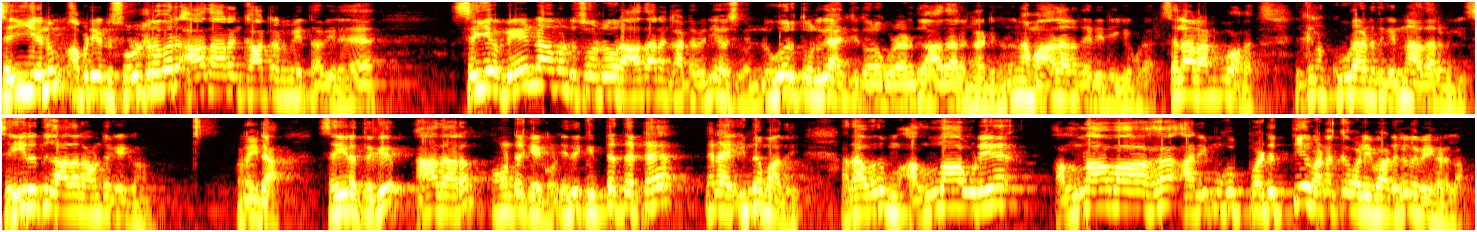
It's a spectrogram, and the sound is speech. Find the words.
செய்யணும் அப்படி என்று சொல்றவர் ஆதாரம் காட்டணுமே தவிர செய்ய வேண்டாம் என்று சொல்ற ஒரு ஆதாரம் காட்ட வேண்டிய அவசியம் நுகர் தொழுகை அஞ்சு தொழக்கூடாது ஆதாரம் காட்டிக்கணும். நம்ம ஆதாரம் தேடி இருக்க கூடாது. சில ஆள் அனுப்புவாங்க. இதுக்கெல்லாம் கூடாதுக்கு என்ன ஆதாரம் இருக்கு? செய்யறதுக்கு ஆதாரம் அவன்கிட்ட கேட்கணும். ரைட்டா? செய்யறதுக்கு ஆதாரம் அவன்கிட்ட கேட்கணும். இது கிட்டத்தட்ட என்ன இந்த மாதிரி. அதாவது அல்லாவுடைய அல்லாவாக அறிமுகப்படுத்திய வணக்க வழிபாடுகள் இவைகள் எல்லாம்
